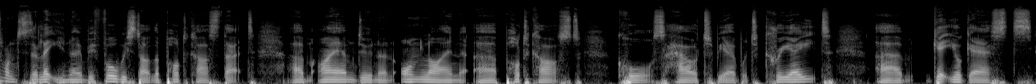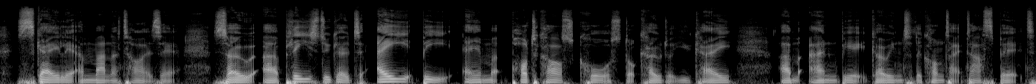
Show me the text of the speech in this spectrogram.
Just wanted to let you know before we start the podcast that um, I am doing an online uh, podcast course how to be able to create, um, get your guests, scale it, and monetize it. So uh, please do go to abmpodcastcourse.co.uk um, and be it go into the contact us bit.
